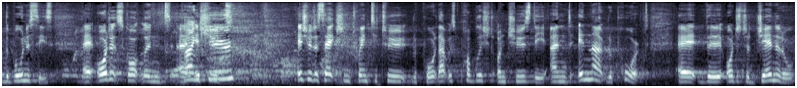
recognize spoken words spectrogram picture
the bonuses. Uh, Audit Scotland uh, issue, issued a Section 22 report that was published on Tuesday and in that report uh, the Auditor General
